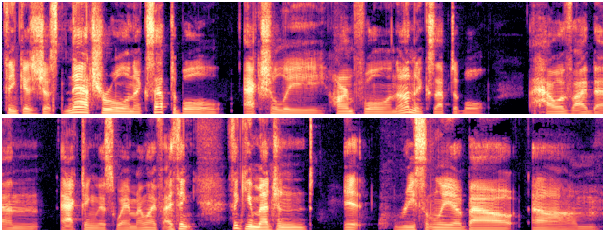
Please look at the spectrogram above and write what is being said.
think is just natural and acceptable, actually harmful and unacceptable. How have I been acting this way in my life. I think I think you mentioned it recently about um,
